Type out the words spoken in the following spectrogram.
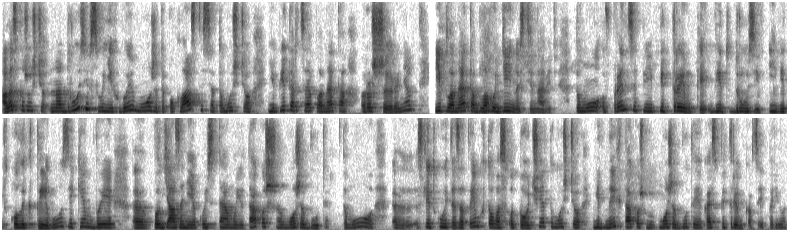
Але скажу, що на друзів своїх ви можете покластися, тому що Юпітер це планета розширення і планета благодійності навіть. Тому, в принципі, підтримки від друзів і від колективу, з яким ви е, пов'язані якоюсь темою, також може бути. Тому е, слідкуйте за тим, хто вас оточує, тому що від них також може бути якась підтримка в цей період.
